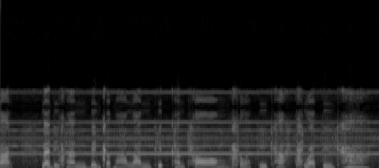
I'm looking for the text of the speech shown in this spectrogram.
รัสและดิฉันเบญจมาลันทิพย์ขันทอง สวัสดีค่ะ สวัสดีค่ะ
